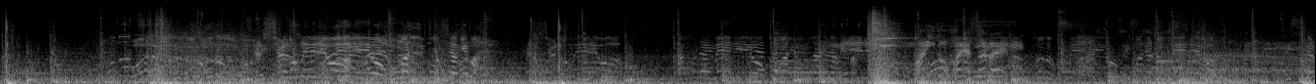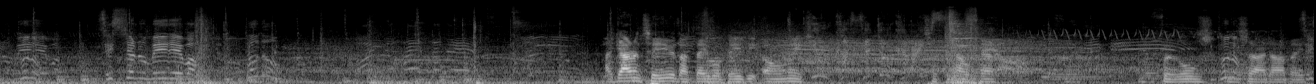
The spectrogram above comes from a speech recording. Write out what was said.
申し上げます拙者の命令は命令をお待ち申し上げますお前の速さで拙者の命令は殿愛の速さで I guarantee you that they will be the only 火を合戦場から Tauka fools inside our base.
